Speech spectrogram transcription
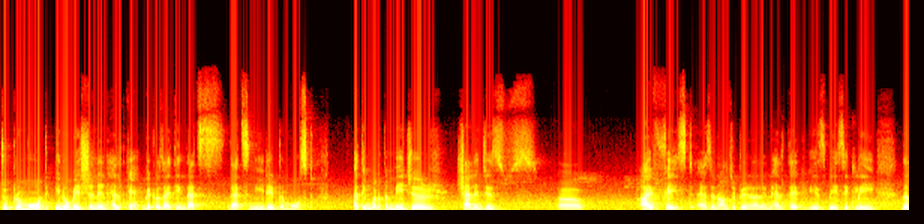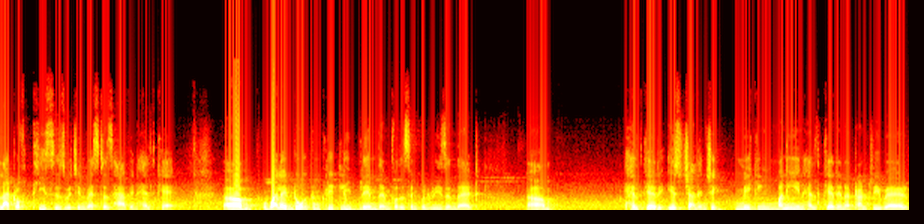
to promote innovation in healthcare because I think that's that's needed the most. I think one of the major challenges uh, I faced as an entrepreneur in health tech is basically the lack of thesis which investors have in healthcare. Um, while I don't completely blame them for the simple reason that um, healthcare is challenging, making money in healthcare in a country where,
